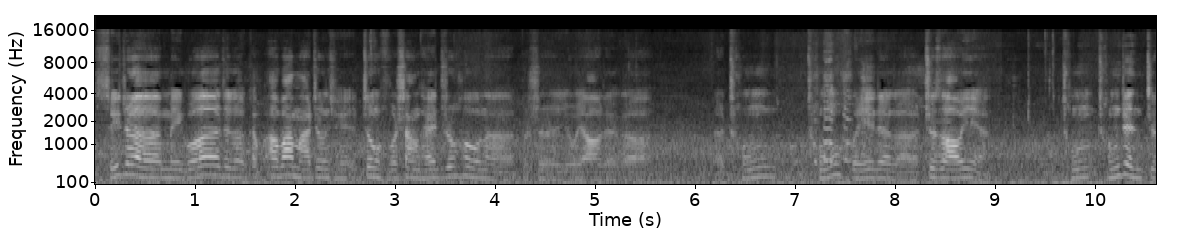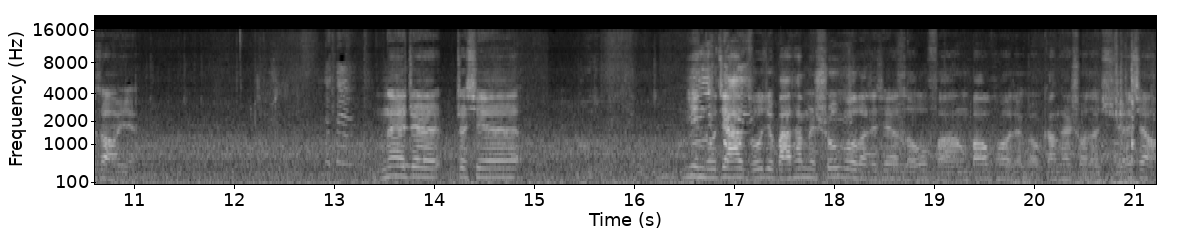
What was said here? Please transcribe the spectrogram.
随着美国这个奥巴马政权政府上台之后呢，不是又要这个呃重重回这个制造业，重重振制造业。那这这些。印度家族就把他们收购的这些楼房，包括这个我刚才说的学校，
